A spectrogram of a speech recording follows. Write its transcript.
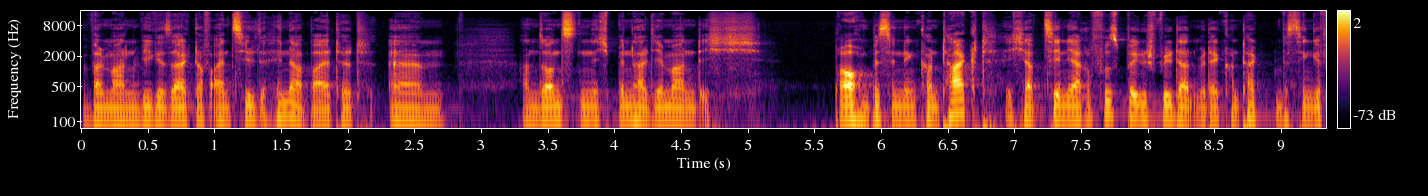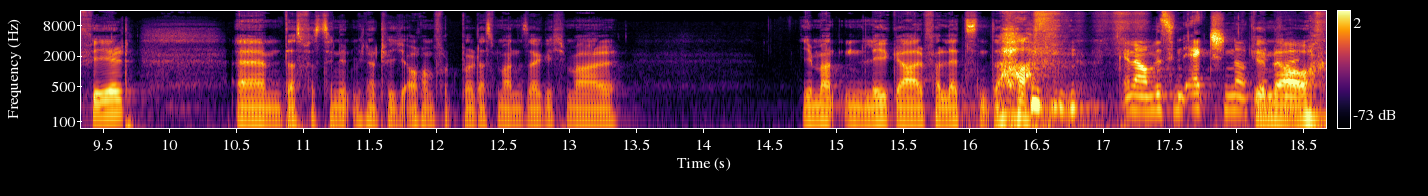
weil man, wie gesagt, auf ein Ziel hinarbeitet. Ähm, ansonsten, ich bin halt jemand, ich brauche ein bisschen den Kontakt. Ich habe zehn Jahre Fußball gespielt, da hat mir der Kontakt ein bisschen gefehlt. Ähm, das fasziniert mich natürlich auch im Football, dass man, sage ich mal, jemanden legal verletzen darf. genau, ein bisschen Action auf jeden genau. Fall.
